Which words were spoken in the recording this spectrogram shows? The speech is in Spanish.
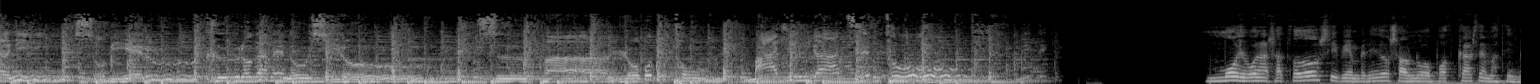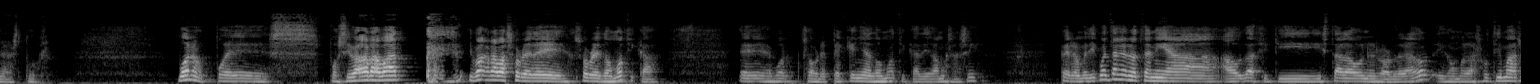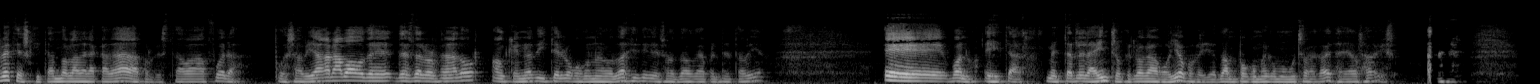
下にそびえる黒金の城スーパーロボットマジンガー Z Muy buenas a todos y bienvenidos a un nuevo podcast de Mazinger Tour. Bueno, pues, pues iba a grabar, iba a grabar sobre, de, sobre domótica, eh, bueno, sobre pequeña domótica, digamos así. pero me di cuenta que no tenía Audacity instalado en el ordenador y como las últimas veces, quitándola de la cadeada porque estaba afuera, pues había grabado desde el ordenador, aunque no edité luego con Audacity, que eso tengo que aprender todavía. Eh, bueno, editar, meterle la intro, que es lo que hago yo, porque yo tampoco me como mucho la cabeza, ya lo sabéis.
